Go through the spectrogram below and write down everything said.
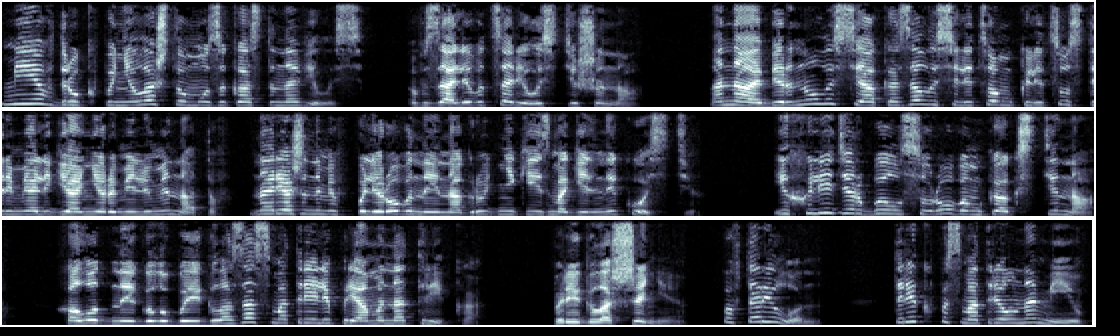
Мия вдруг поняла, что музыка остановилась. В зале воцарилась тишина. Она обернулась и оказалась лицом к лицу с тремя легионерами люминатов, наряженными в полированные нагрудники из могильной кости. Их лидер был суровым, как стена, Холодные голубые глаза смотрели прямо на Трика. «Приглашение», — повторил он. Трик посмотрел на Мию,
